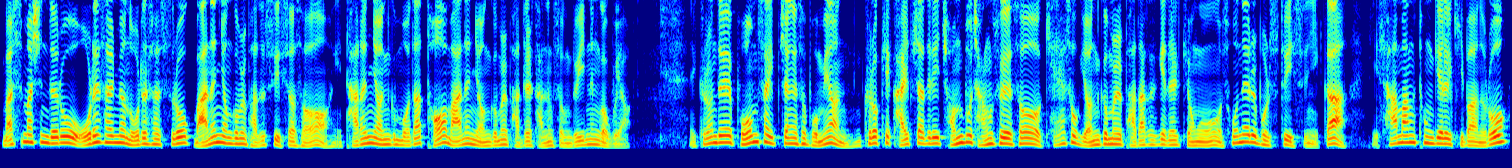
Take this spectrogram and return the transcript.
말씀하신 대로 오래 살면 오래 살수록 많은 연금을 받을 수 있어서 다른 연금보다 더 많은 연금을 받을 가능성도 있는 거고요. 그런데 보험사 입장에서 보면 그렇게 가입자들이 전부 장수해서 계속 연금을 받아가게 될 경우 손해를 볼 수도 있으니까 사망 통계를 기반으로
